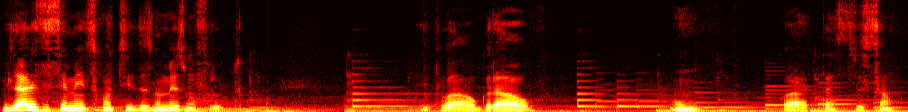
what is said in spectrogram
milhares de sementes contidas no mesmo fruto. Ritual, grau 1, quarta instrução.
